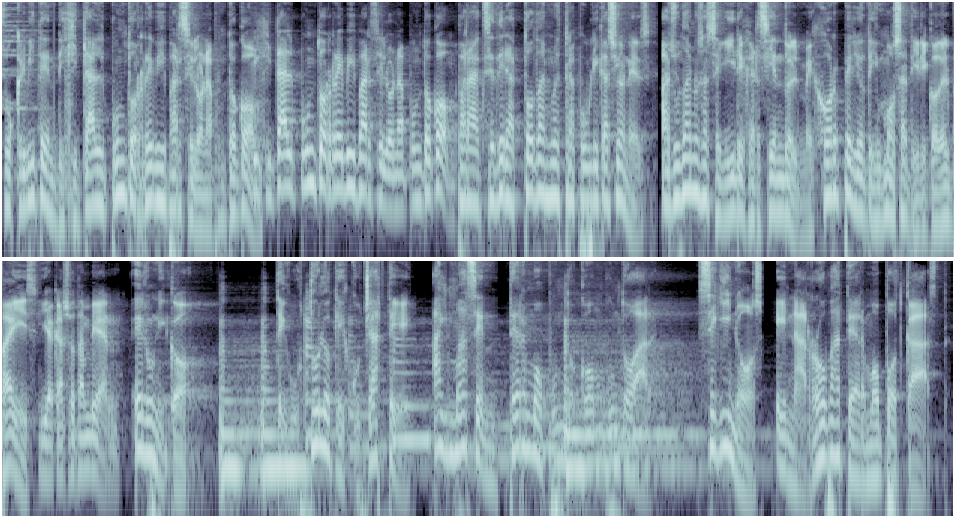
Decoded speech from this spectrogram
Suscríbete en digital.revisbarcelona.com Digital.revisbarcelona.com para acceder a todas nuestras publicaciones. Ayúdanos a seguir ejerciendo el mejor periodismo satírico del país. Y acaso también, el único. ¿Te gustó lo que escuchaste? Hay más en termo.com.ar. Seguinos en arroba termopodcast.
